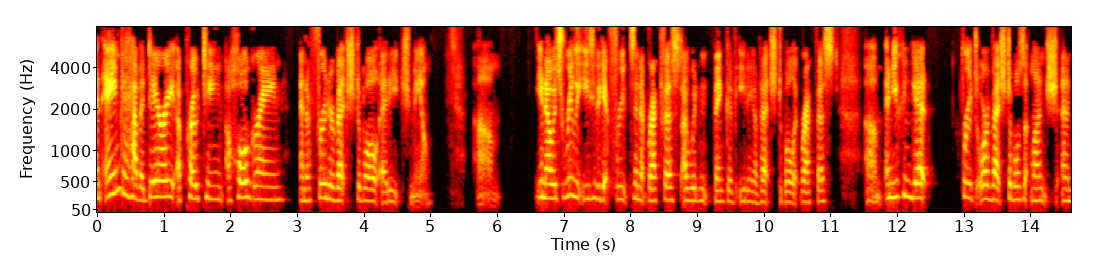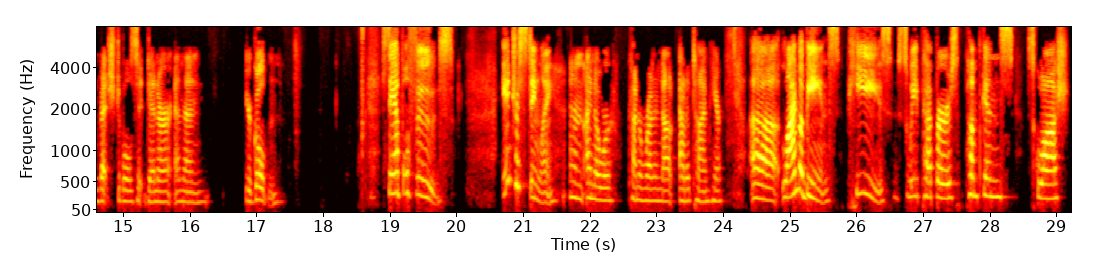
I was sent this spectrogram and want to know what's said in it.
and aim to have a dairy a protein a whole grain and a fruit or vegetable at each meal. Um, you know it's really easy to get fruits in at breakfast. I wouldn't think of eating a vegetable at breakfast. Um, and you can get fruits or vegetables at lunch and vegetables at dinner and then you're golden. Sample foods. Interestingly and i know we're kind of running out, out of time here uh, lima beans peas sweet peppers pumpkins squash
